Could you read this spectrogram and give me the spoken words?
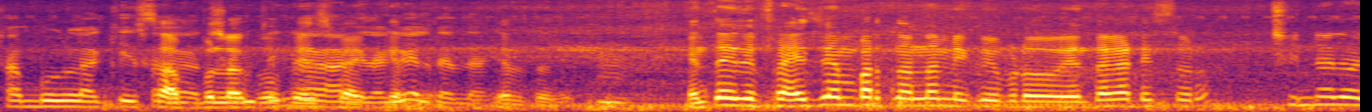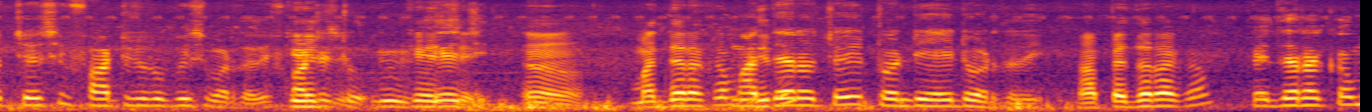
సబ్బులకి సబ్బులకు ఫేస్ ప్యాక్ వెళ్తుంది. ఎంత ఇది ప్రైస్ ఏం పడుతుందన్న మీకు ఇప్పుడు ఎంత కట్టిస్తారు? చిన్నది వచ్చేసి ఫార్టీ టూ రూపీస్ పడుతుంది ఫార్టీ టూ కేజీ. మధ్య రకం మధ్య వచ్చేసి ట్వంటీ ఎయిట్ పడుతుంది. ఆ, పెద్ద రకం? పెద్ద రకం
